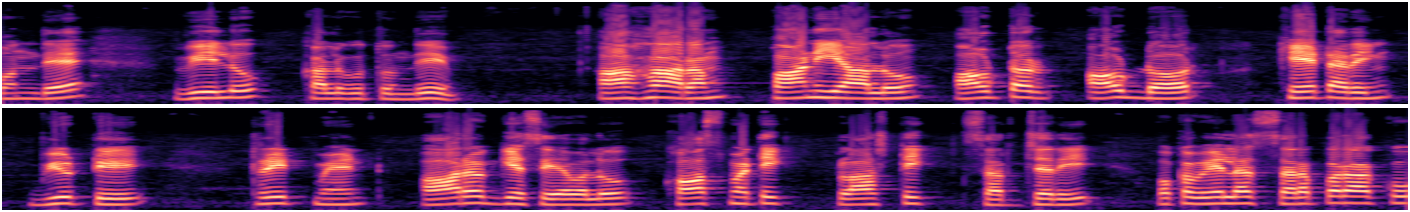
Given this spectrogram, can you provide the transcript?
పొందే వీలు కలుగుతుంది. ఆహారం పానీయాలు outer outdoor catering beauty treatment ఆరోగ్య సేవలు కాస్మెటిక్ ప్లాస్టిక్ సర్జరీ ఒకవేళ సరఫరాకు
